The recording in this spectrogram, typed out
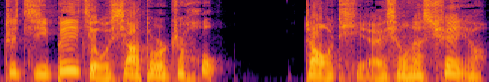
这几杯酒下肚之后，赵铁向他炫耀：“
